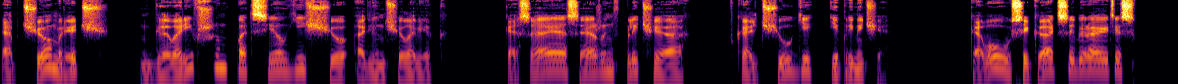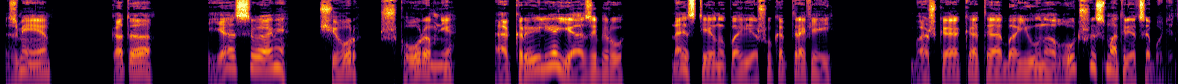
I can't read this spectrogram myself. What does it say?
Об чем речь? Говорившим подсел еще один человек, касая сажень в плечах, в кольчуге и при мече. «Кого усекать собираетесь?» «Змея». «Кота». «Я с вами. Чур, шкура мне. А крылья я заберу. На стену повешу, как трофей. Башка кота Баюна лучше смотреться будет.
